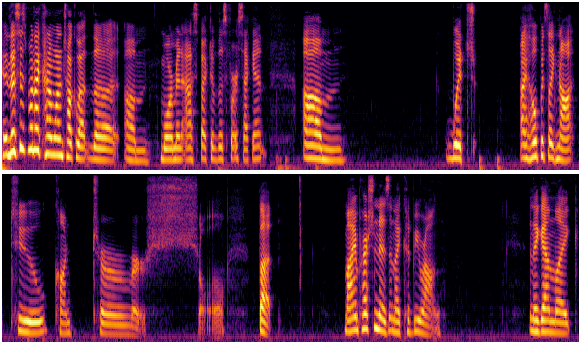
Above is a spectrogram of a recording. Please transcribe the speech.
And this is when I kind of want to talk about the um, Mormon aspect of this for a second. Um, which I hope it's like not too controversial. But my impression is, and I could be wrong. And again, like,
